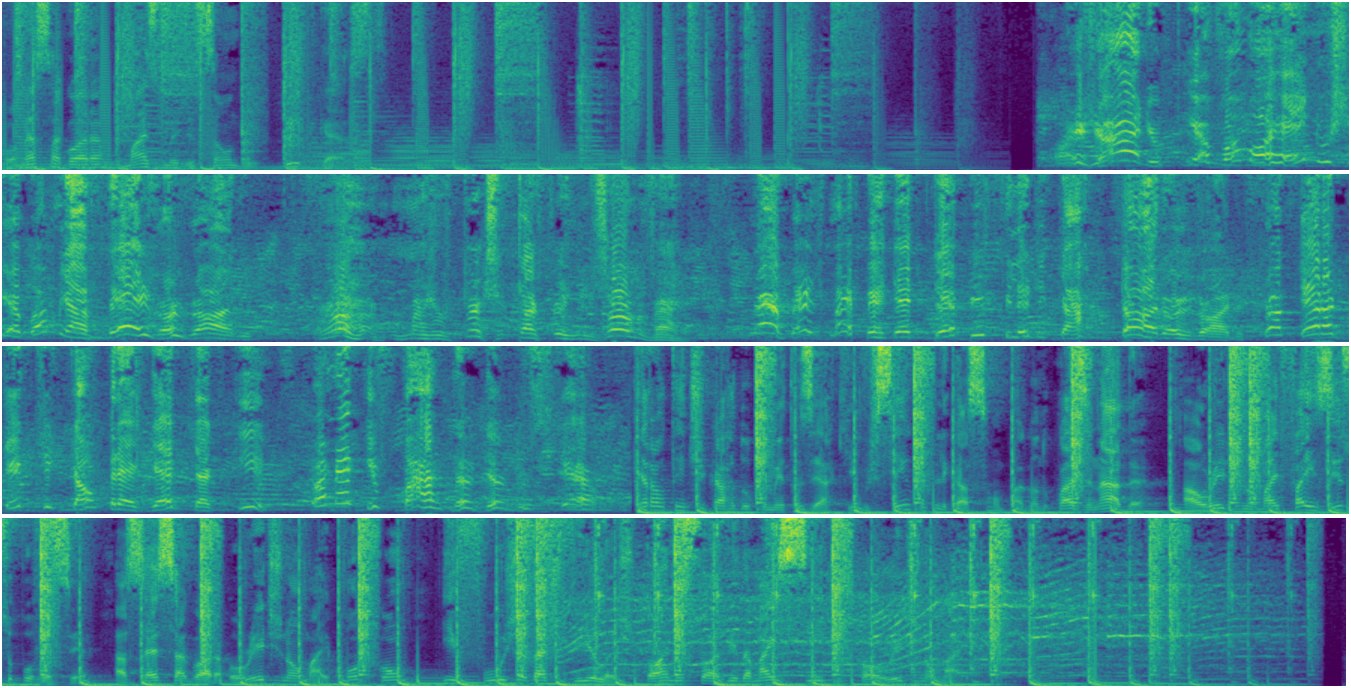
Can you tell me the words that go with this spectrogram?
Começa agora mais uma edição do Beatcast. Osório, eu vou morrer e não chegou a minha vez, Osório. Ah, mas o que você tá infernizando, velho? Não aguento mais perder tempo em fila de cartório, Osório. Só quero autenticar um breguete aqui. Como é que faz, meu Deus do céu? Quer autenticar documentos e arquivos sem complicação, pagando quase nada? A OriginalMy faz isso por você. Acesse agora originalmy.com e fuja das filas. Torne sua vida mais simples com a OriginalMy.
